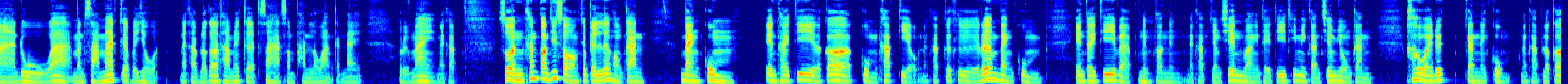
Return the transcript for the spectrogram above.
มาดูว่ามันสามารถเกิดประโยชน์นะครับ แล้วก็ทำให้เกิดสหสัมพันธ์ระหว่างกันได้ หรือไม่นะครับ ส่วนขั้นตอนที่ 2 จะเป็นเรื่องของการแบ่งกลุ่ม entity แล้วก็กลุ่มคาบเกี่ยวนะครับ ก็คือเริ่มแบ่งกลุ่ม entity แบบ 1 ต่อ 1 นะครับ อย่างเช่นวาง entity ที่มีการเชื่อมโยงกัน เข้าไว้ด้วยกันในกลุ่มนะครับ แล้วก็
